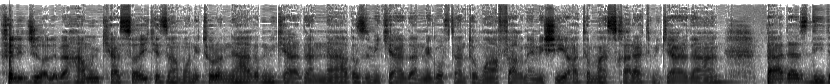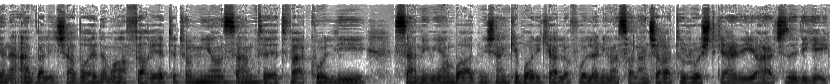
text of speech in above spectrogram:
خیلی جالبه. همون کسایی که زمانی تو رو نقد می‌کردن نقض می‌کردن می‌گفتن تو موفق نمیشی یا حتی مسخرت می‌کردن بعد از دیدن اولین شواهد موفقیت تو میان سمتت و کلی صمیمی هم باید میشن که باری کلا فلانی مثلا چقدر تو رشد کردی یا هر چیز دیگه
